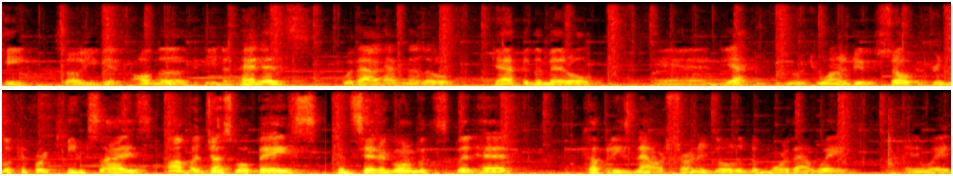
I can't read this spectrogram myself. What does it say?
king. So you get all the, the independence, without having that little gap in the middle. And yeah, do what you want to do. So if you're looking for a king size um, adjustable base, consider going with the split head. Companies now are starting to go a little bit more that way. Anyway,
